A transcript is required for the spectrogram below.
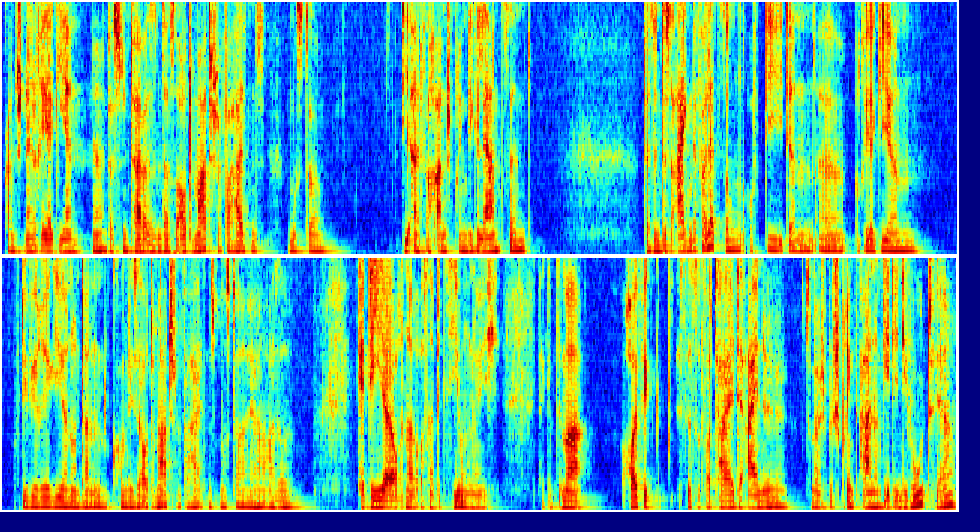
ganz schnell reagieren. Ne? Das sind teilweise sind das so automatische Verhaltensmuster, die einfach anspringen, die gelernt sind. Da sind es eigene Verletzungen, auf die dann äh, reagieren, auf die wir reagieren und dann kommen diese automatischen Verhaltensmuster. Ja, also kennt jeder auch aus einer Beziehung nicht. Da gibt es immer, häufig ist es so verteilt, der eine zum Beispiel springt an und geht in die Wut, ja,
